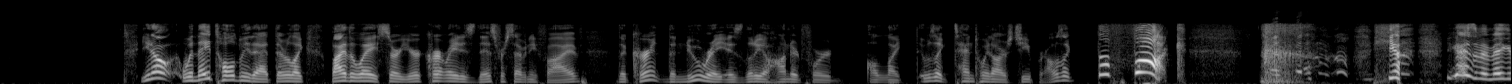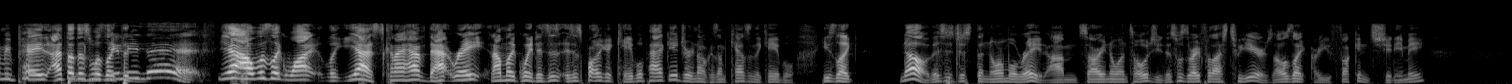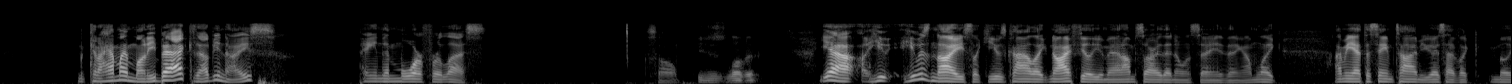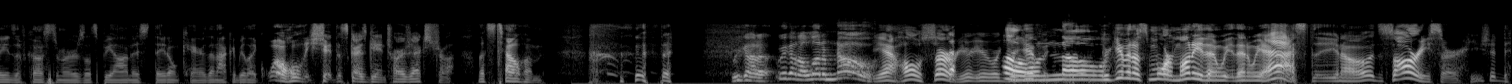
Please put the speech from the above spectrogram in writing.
You know, when they told me that, they were like, "By the way, sir, your current rate is this for 75. The current, the new rate is literally 100 for a, like it was like 10, 20 dollars cheaper." I was like, "The fuck." you, you guys have been making me pay. I thought this was like Give the me that. yeah, I was like, why? Like, yes, can I have that rate? And I'm like, wait, is this is this part like a cable package or no? Because I'm canceling the cable. He's like, no, this is just the normal rate. I'm sorry, no one told you. This was the rate for the last two years. I was like, are you fucking shitting me? Can I have my money back? That'd be nice. Paying them more for less. So You just love it. yeah, uh, he he was nice. Like he was kind of like, no, I feel you, man. I'm sorry that no one said anything. I'm like, I mean, at the same time, you guys have like millions of customers. Let's be honest, they don't care. They're not gonna be like, whoa, holy shit, this guy's getting charged extra. Let's tell him. We gotta, we gotta let him know. yeah, oh sir, you're you're, you're, Oh giving, no. you're giving us more money than we than we asked. You know, sorry, sir. You should.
